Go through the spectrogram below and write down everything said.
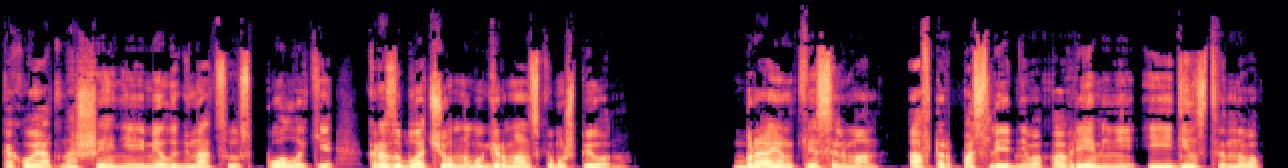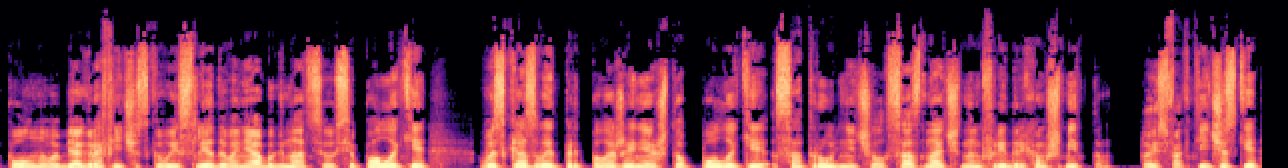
Какое отношение имел Игнациус Поллоки к разоблаченному германскому шпиону? Брайан Кессельман, автор последнего по времени и единственного полного биографического исследования об Игнациусе Поллоке, высказывает предположение, что Поллоки сотрудничал с означенным Фридрихом Шмидтом, то есть фактически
